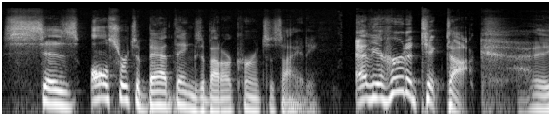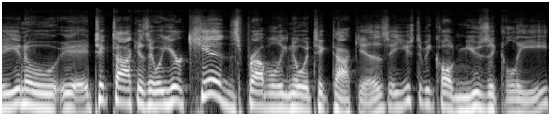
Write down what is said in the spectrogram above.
says all sorts of bad things about our current society. Have you heard of TikTok? Uh, you know, TikTok is well, your kids probably know what TikTok is. It used to be called Musical.ly.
